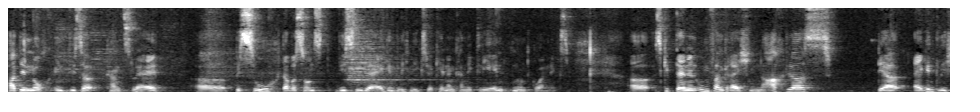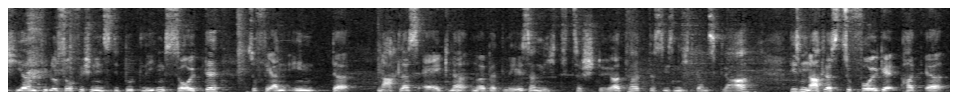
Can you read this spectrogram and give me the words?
hat ihn noch in dieser Kanzlei besucht, aber sonst wissen wir eigentlich nichts. Wir kennen keine Klienten und gar nichts. Äh, es gibt einen umfangreichen Nachlass, der eigentlich hier am Philosophischen Institut liegen sollte, sofern ihn der Nachlasseigner Norbert Leser nicht zerstört hat. Das ist nicht ganz klar. Diesem Nachlass zufolge hat er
